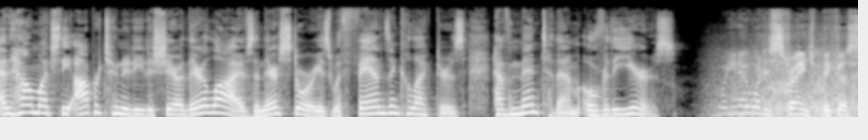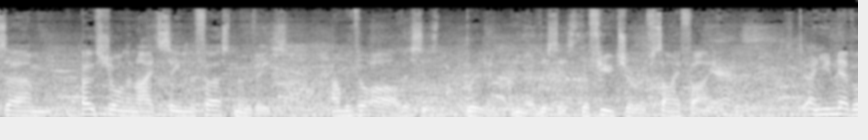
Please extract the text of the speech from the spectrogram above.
and how much the opportunity to share their lives and their stories with fans and collectors have meant to them over the years. Well, you know what is strange? Because um, both Sean and I had seen the first movies, and we thought, oh, this is brilliant. You know, this is the future of sci fi. Yes. And you never,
